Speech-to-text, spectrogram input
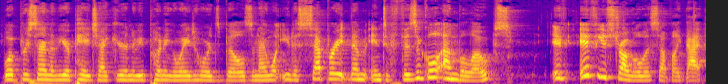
what percent of your paycheck you're going to be putting away towards bills, and I want you to separate them into physical envelopes. If if you struggle with stuff like that,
